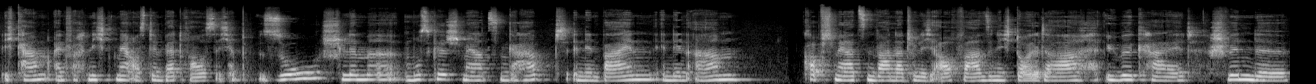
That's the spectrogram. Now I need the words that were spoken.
Ich kam einfach nicht mehr aus dem Bett raus. Ich habe so schlimme Muskelschmerzen gehabt in den Beinen, in den Armen. Kopfschmerzen waren natürlich auch wahnsinnig doll da. Übelkeit, Schwindel.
